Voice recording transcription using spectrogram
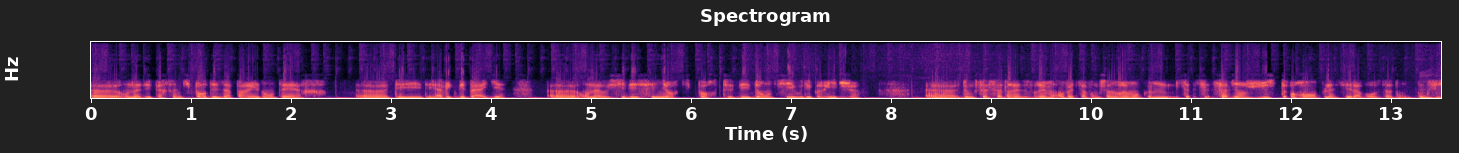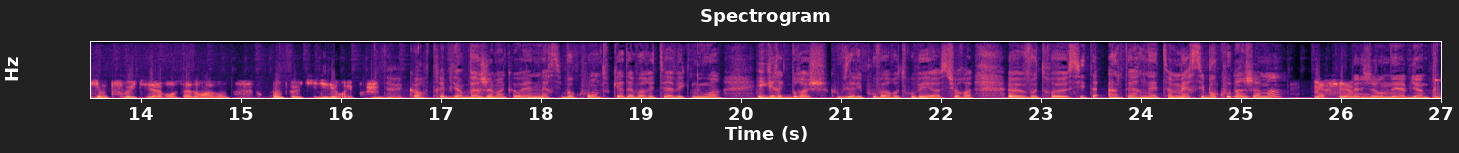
Euh, on a des personnes qui portent des appareils dentaires. Euh, des, des- avec des bagues. Euh, on a aussi des seniors qui portent des dentiers ou des bridges. Euh, donc ça s'adresse vraiment. En fait, ça fonctionne vraiment comme ça, vient juste remplacer la brosse à dents. Donc Mhm. si on pouvait utiliser la brosse à dents avant, on peut utiliser Wave Brush. D'accord, très bien. Benjamin Cohen, merci beaucoup en tout cas d'avoir été avec nous. Hein. Y Brush que vous allez pouvoir retrouver euh, sur euh, votre site internet. Merci beaucoup Benjamin. Merci à Belle vous. journée, à bientôt.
